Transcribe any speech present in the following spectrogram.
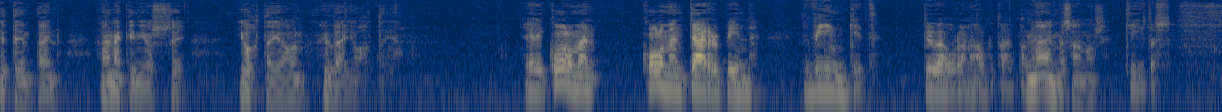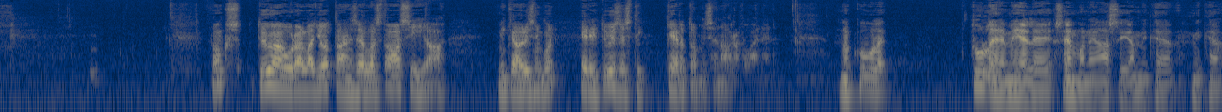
eteenpäin, ainakin jos se johtaja on hyvä johtaja. Eli kolmen, kolmen tärpin vinkit työuran alkutaipaleen. Näin mä sanoisin. Kiitos. Onko työuralla jotain sellaista asiaa, mikä olisi niin erityisesti kertomisen arvoinen? No kuule, tulee mieleen semmoinen asia, mikä, mikä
